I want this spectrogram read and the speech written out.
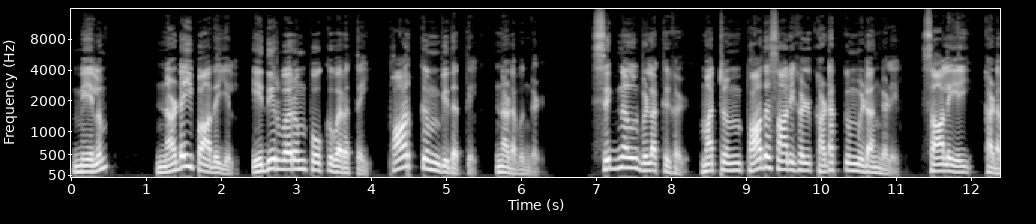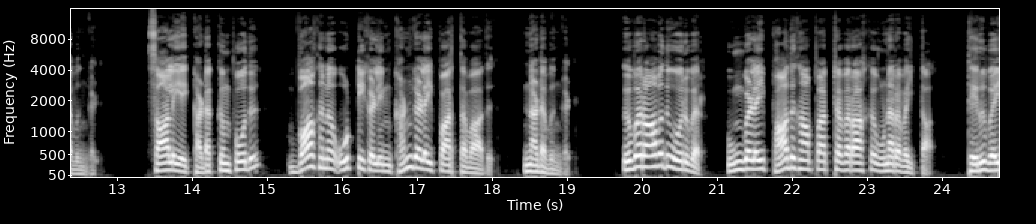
மேலும் நடைபாதையில் எதிர்வரும் போக்குவரத்தை பார்க்கும் விதத்தில் நடவுங்கள். சிக்னல் விளக்குகள் மற்றும் பாதசாரிகள் கடக்கும் இடங்களில் சாலையை கடவுங்கள். சாலையை கடக்கும் போது வாகன ஊட்டிகளின் கண்களை பார்த்தவாது நடவுங்கள். எவராவது ஒருவர் உங்களை பாதுகாப்பற்றவராக உணர வைத்தால் தெருவை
